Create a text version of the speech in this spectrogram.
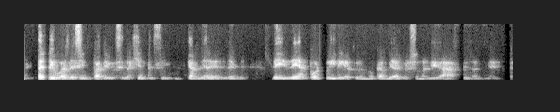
está igual de simpático si la gente sí cambia de, de ideas políticas, pero no cambia de personalidad finalmente.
